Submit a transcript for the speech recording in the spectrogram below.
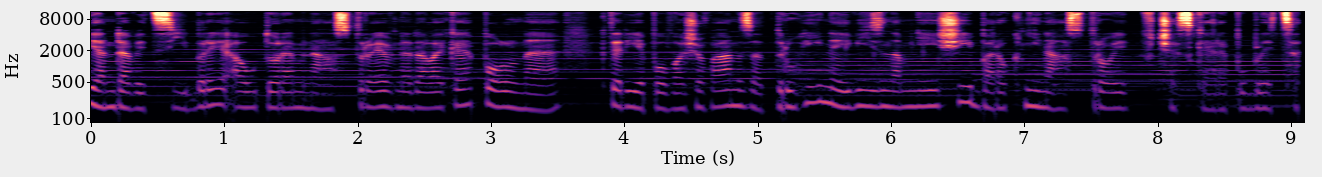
Jan David Síbr je autorem nástroje v nedaleké Polné, který je považován za druhý nejvýznamnější barokní nástroj v České republice.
